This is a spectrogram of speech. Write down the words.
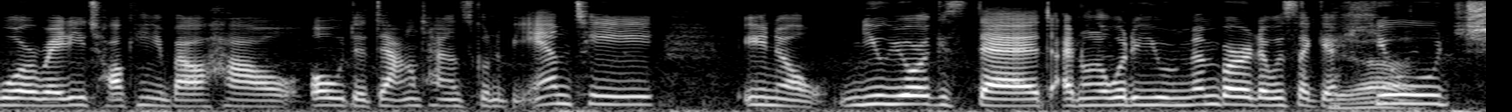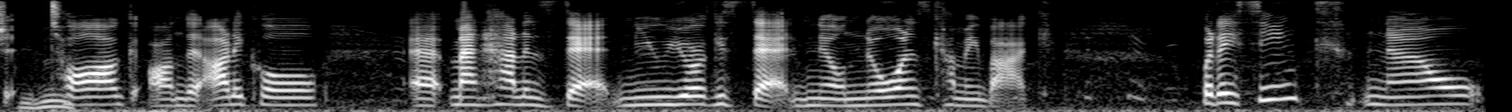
were already talking about how, oh, the downtown is going to be empty. You know, New York is dead. I don't know whether you remember, there was like a yeah. huge mm-hmm. talk on the article uh, Manhattan's dead, New York is dead, you know, no one's coming back. But I think now,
